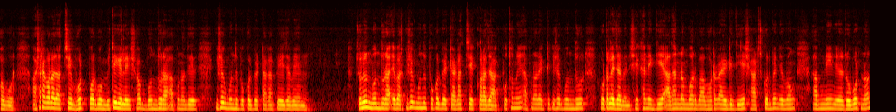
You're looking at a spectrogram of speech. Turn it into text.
খবর। আশা করা যাচ্ছে ভোট পর্ব মিটে গেলেই সব বন্ধুরা আপনাদের কৃষক বন্ধু প্রকল্পের টাকা পেয়ে যাবেন। চলুন বন্ধুরা, এবার কৃষক বন্ধু প্রকল্পের স্ট্যাটাস চেক করা যাক। প্রথমে আপনারা একটি কৃষক বন্ধুর পোর্টালে যাবেন। সেখানে গিয়ে আধার নম্বর বা ভোটার আইডি দিয়ে সার্চ করবেন এবং আপনি রোবট নন,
